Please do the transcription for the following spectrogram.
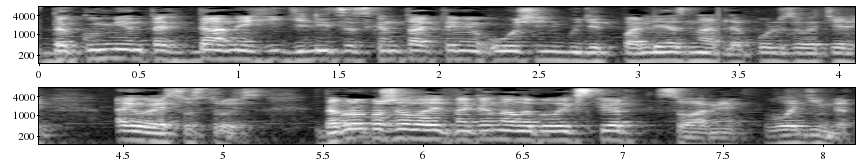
документах, данных и делиться с контактами очень будет полезно для пользователей iOS устройств. Добро пожаловать на канал Apple Expert, с вами Владимир.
